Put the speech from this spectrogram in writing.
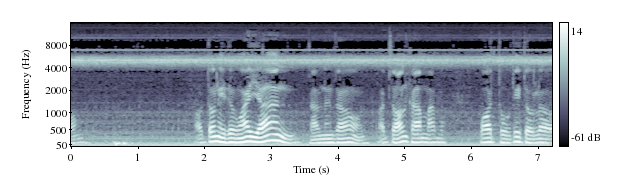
อง เอาตรงนี้ถูกไหมยังคำหนึ่งสองเอาสองคำมาพอถูกที่ถูกแล้ว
